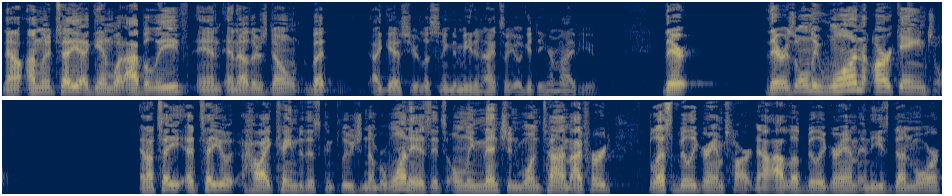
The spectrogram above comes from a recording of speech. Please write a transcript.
Now, I'm going to tell you again what I believe, and, and others don't, but I guess you're listening to me tonight, so you'll get to hear my view. There, there is only one archangel and I'll tell you, I'll tell you how I came to this conclusion. Number one is it's only mentioned one time. I've heard bless Billy Graham's heart. Now, I love Billy Graham, and he's done more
